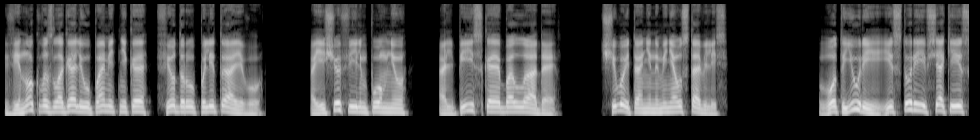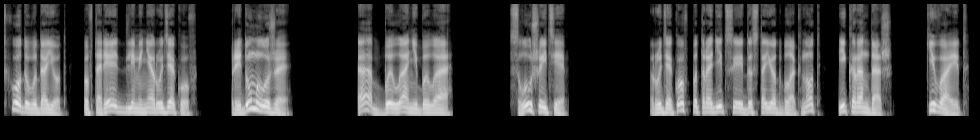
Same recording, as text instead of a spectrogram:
венок возлагали у памятника Федору Полетаеву. А еще фильм помню «Альпийская баллада». Чего это они на меня уставились? Вот Юрий истории всякие сходу выдает, повторяет для меня Рудяков. Придумал уже? А была не была. Слушайте. Рудяков по традиции достает блокнот и карандаш. Кивает.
